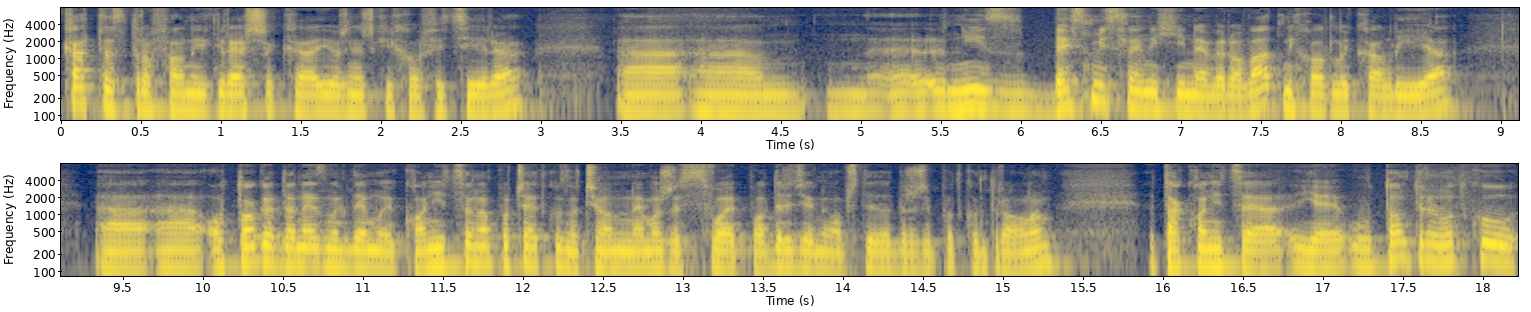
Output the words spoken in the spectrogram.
katastrofalnih grešaka južnjačkih oficira, a, a, niz besmislenih i neverovatnih odlika Lija, a, a, od toga da ne zna gde mu je konjica na početku, znači on ne može svoje podređene uopšte da drži pod kontrolom. Ta konjica je u tom trenutku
